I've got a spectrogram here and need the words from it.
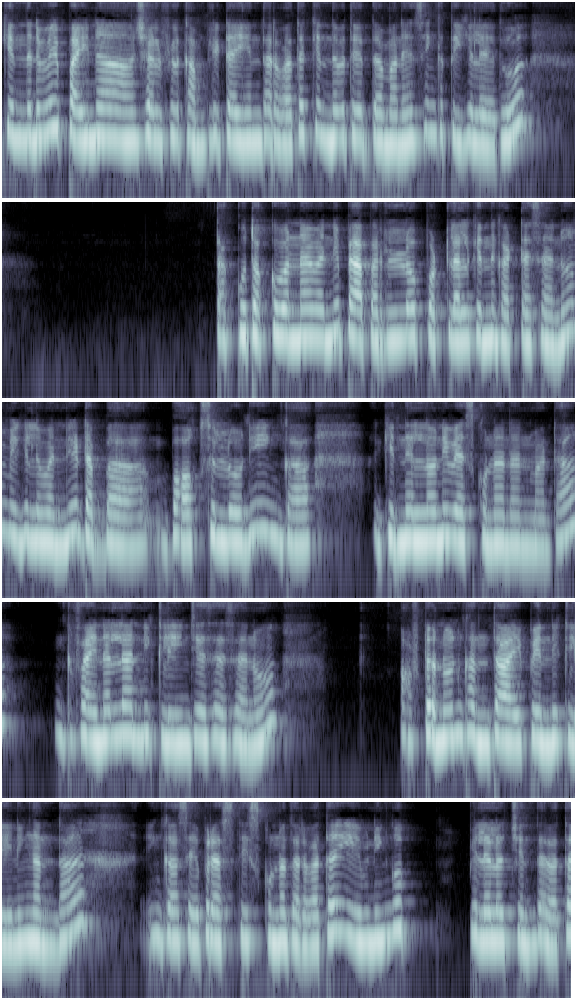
కిందనవి పైన షెల్ఫ్లు కంప్లీట్ అయిన తర్వాత కిందవి తీద్దామనేసి ఇంకా తీయలేదు. తక్కువ తక్కువ ఉన్నవన్నీ పేపర్లలో పొట్లాల కింద కట్టేశాను. మిగిలినవన్నీ డబ్బా బాక్సుల్లోని ఇంకా గిన్నెల్లోని వేసుకున్నాను అనమాట ఇంకా ఫైనల్లో అన్నీ క్లీన్ చేసేసాను. ఆఫ్టర్నూన్కి అంతా అయిపోయింది క్లీనింగ్ అంతా. ఇంకా సేపు రెస్ట్ తీసుకున్న తర్వాత ఈవినింగ్ పిల్లలు వచ్చిన తర్వాత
